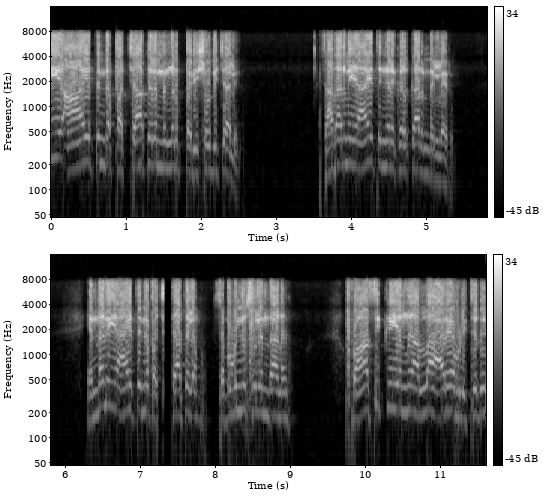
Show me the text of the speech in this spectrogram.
ഈ ആയത്തിന്റെ പശ്ചാത്തലം നിങ്ങൾ പരിശോധിച്ചാൽ സാധാരണ ഈ ആയത്ത് ഇങ്ങനെ കേൾക്കാറുണ്ട് എല്ലാവരും. എന്താണ് ഈ ആയത്തിന്റെ പശ്ചാത്തലം? സബബുന്നുസുൽ എന്താണ്? ഫാസിക്ക് എന്ന് അല്ല ആരെയാ വിളിച്ചത്?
